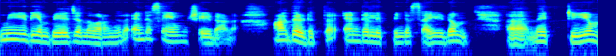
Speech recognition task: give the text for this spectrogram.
മീഡിയം പേജ് എന്ന് പറഞ്ഞത് എന്റെ സെയിം ഷെയ്ഡാണ് അതെടുത്ത് എന്റെ ലിപ്പിന്റെ സൈഡും നെറ്റിയും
